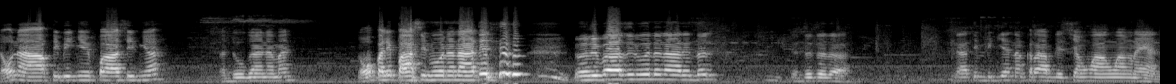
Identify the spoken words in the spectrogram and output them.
Nako, na-activate nyo yung passive niya. Nanduga naman. Nako, palipasin muna natin. palipasin muna natin tol. Ito, ito, ito. Natin bigyan ng crablets yung wang-wang na yan.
